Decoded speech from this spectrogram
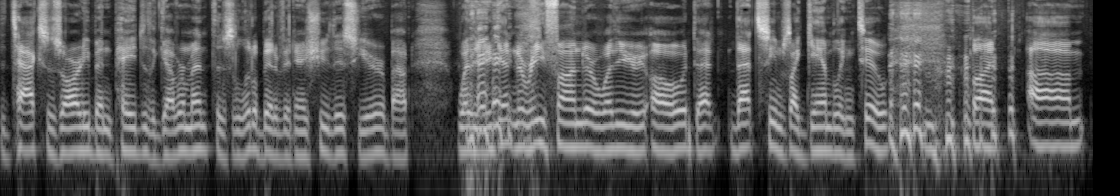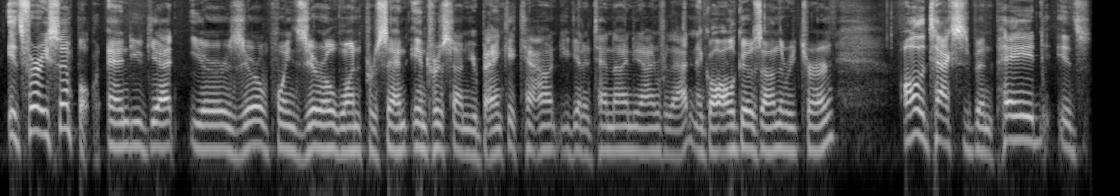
the tax has already been paid to the government. There's a little bit of an issue this year about whether you're getting a refund or whether you're owed. That that seems like gambling too, but um, it's very simple, and you get your 0.01 percent interest on your bank account. You get a 1099 for that, and it all goes on the return all the taxes have been paid. It's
